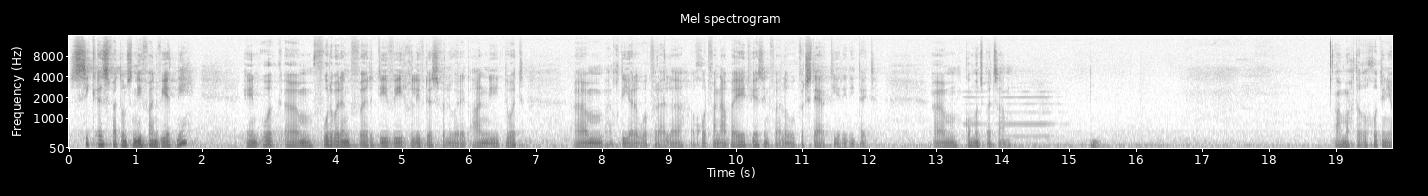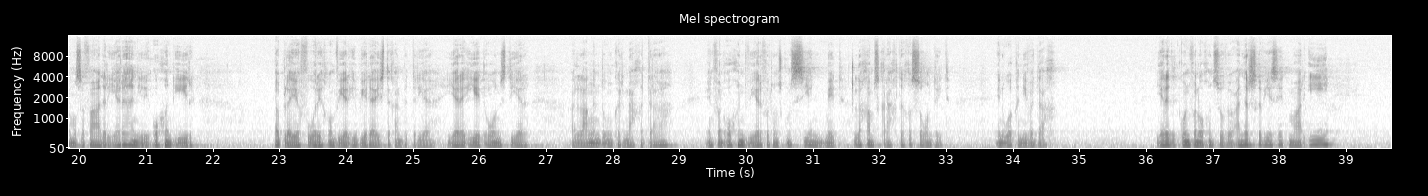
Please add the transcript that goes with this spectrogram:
siek is wat ons nie van weet nie en ook ehm um, voorbeding vir die wie geliefdes verloor het aan die dood. Ehm um, die Here ook vir hulle 'n God van nabyheid wees en vir hulle ook versterk hier tyd. Ehm um, kom ons bid saam. Almagtige God en Hemelse Vader, Here, in hierdie oggenduur 'n blye voorreg om weer U bedehuis te kan betree. Here, U het ons deur 'n lang en donker nag gedra en vanoggend weer vir ons kom seën met liggaamskragte, gesondheid en ook 'n nuwe dag. Here, dit kon vanoggend soveel anders gewees het, maar U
